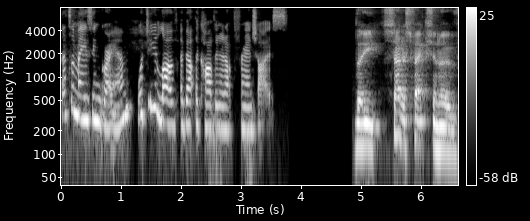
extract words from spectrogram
That's amazing, Graham. What do you love about the Carving It Up franchise? The satisfaction of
